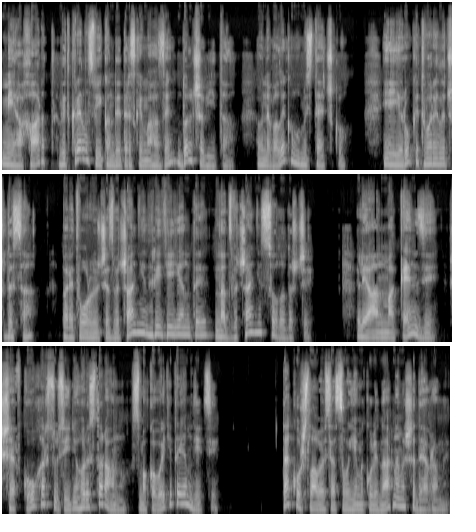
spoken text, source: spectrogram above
Міга Харт відкрила свій кондитерський магазин Дольче Віта в невеликому містечку. Її руки творили чудеса, перетворюючи звичайні інгредієнти в надзвичайні солодощі. Ліан Маккензі, шеф-кухар сусіднього ресторану, смаковиті таємниці. Також славився своїми кулінарними шедеврами.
